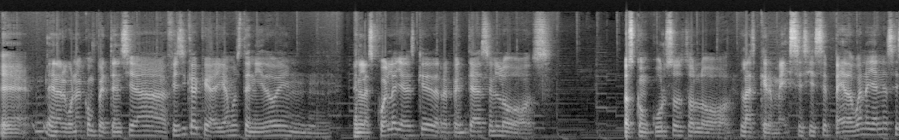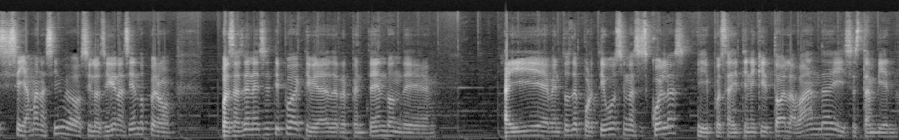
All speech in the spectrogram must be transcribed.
eh, en alguna competencia física que hayamos tenido en, en la escuela. Ya ves que de repente hacen los. Los concursos o lo- las kermeses y ese pedo. Bueno, ya no sé si se llaman así, o si lo siguen haciendo, pero pues hacen ese tipo de actividades de repente en donde hay eventos deportivos en las escuelas y pues ahí tiene que ir toda la banda y se están viendo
